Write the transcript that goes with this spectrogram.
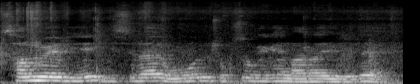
사무엘이 이스라엘 온 족속에게 말하여 이르되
